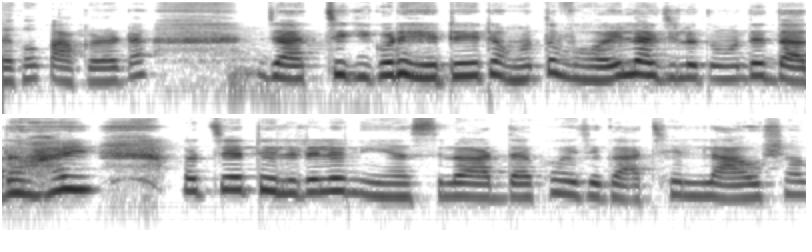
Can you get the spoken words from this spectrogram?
দেখো কাঁকড়াটা যাচ্ছে কি করে হেঁটে হেঁটে, আমার তো ভয় লাগছিল। তোমাদের দাদাভাই হচ্ছে ঠেলে ঠেলে নিয়ে আসছিল। আর দেখো এই যে গাছের লাউ শাক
